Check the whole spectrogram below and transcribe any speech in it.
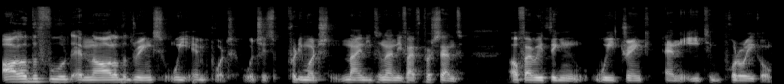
all of the food and all of the drinks we import, which is pretty much 90 to 95% of everything we drink and eat in Puerto Rico.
